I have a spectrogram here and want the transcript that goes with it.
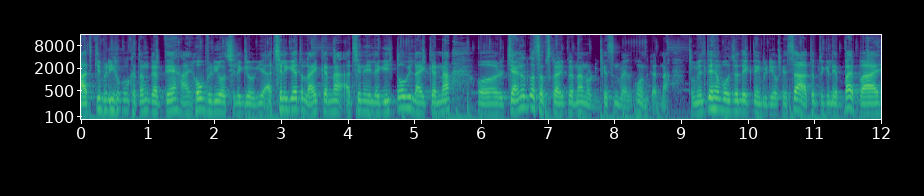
आज की वीडियो को ख़त्म करते हैं। आई होप वीडियो अच्छी लगी होगी। अच्छी लगी है तो लाइक करना, अच्छी नहीं लगी तो भी लाइक करना और चैनल को सब्सक्राइब करना नोटिफिकेशन बेल को ऑन करना। तो मिलते हैं बहुत जल्द एक नई वीडियो के साथ। तब तक के लिए बाय बाय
